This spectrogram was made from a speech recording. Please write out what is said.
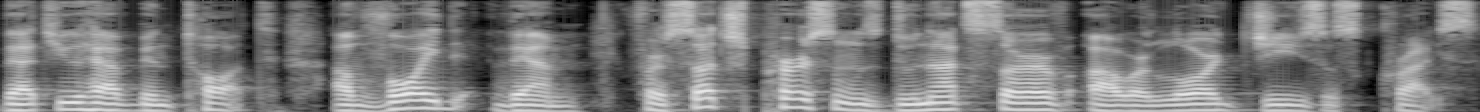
that you have been taught. Avoid them, for such persons do not serve our Lord Jesus Christ,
